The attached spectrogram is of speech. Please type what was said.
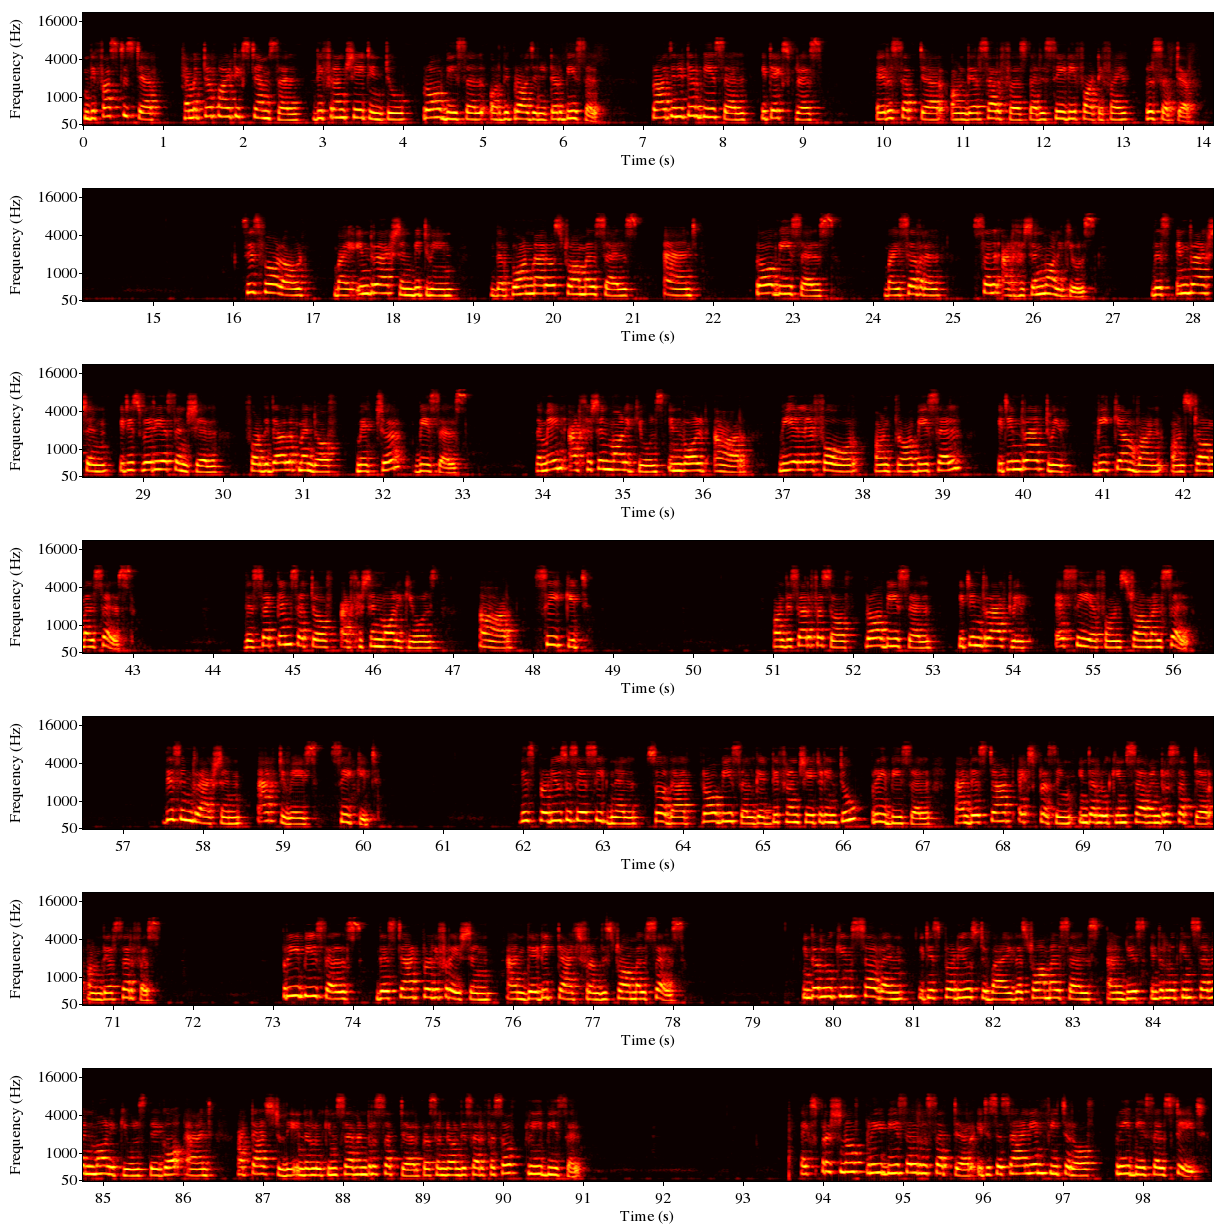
in the first step, hematopoietic stem cell differentiate into pro B cell or the progenitor B cell. Progenitor B cell, it express a receptor on their surface that is CD45 receptor. This is followed by interaction between the bone marrow stromal cells and pro B cells by several cell adhesion molecules. This interaction it is very essential for the development of mature B cells. The main adhesion molecules involved are VLA4 on pro B cell, it interact with VCAM1 on stromal cells. The second set of adhesion molecules are c-KIT on the surface of pro B cell, it interacts with SCF on stromal cell. This interaction activates c-KIT. This produces a signal so that pro B cell get differentiated into pre B cell and they start expressing interleukin 7 receptor on their surface. Pre B cells they start proliferation and they detach from the stromal cells. Interleukin 7 it is produced by the stromal cells and these interleukin 7 molecules they go and attach to the interleukin 7 receptor present on the surface of pre B cell. Expression of pre-B cell receptor, it is a salient feature of pre-B cell stage.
